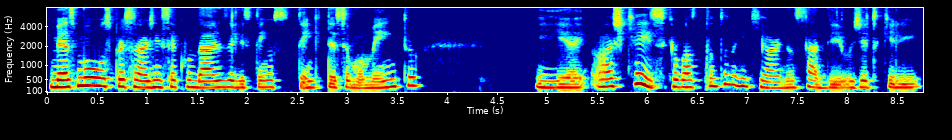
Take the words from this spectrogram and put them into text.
mesmo os personagens secundários, eles têm, têm que ter seu momento. E é, eu acho que é isso que eu gosto tanto do Rick Jordan, sabe? O jeito que ele,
